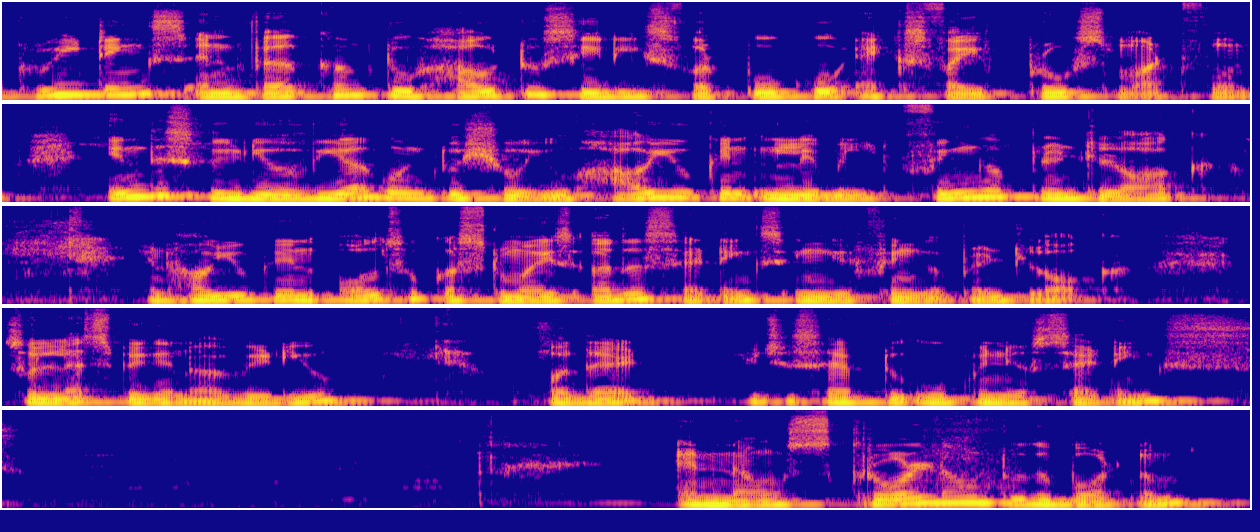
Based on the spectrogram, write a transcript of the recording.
Greetings and welcome to How To series for POCO X5 Pro smartphone. In this video, we are going to show you how you can enable fingerprint lock and how you can also customize other settings in your fingerprint lock. So let's begin our video. For that, you just have to open your settings and now scroll down to the bottom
